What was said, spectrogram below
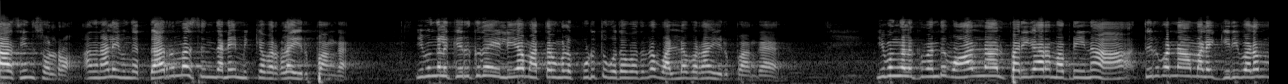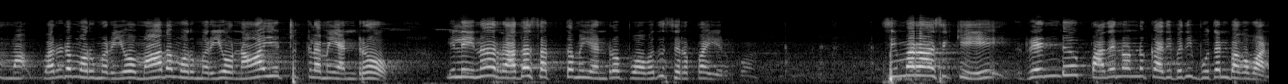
ராசின்னு சொல்கிறோம் அதனால் இவங்க தர்ம சிந்தனை மிக்கவர்களாக இருப்பாங்க. இவங்களுக்கு இருக்குதோ இல்லையோ மற்றவங்களுக்கு கொடுத்து உதவுறதுல வல்லவராக இருப்பாங்க. இவங்களுக்கு வந்து வாழ்நாள் பரிகாரம் அப்படின்னா திருவண்ணாமலை கிரிவலம் மா- வருடம் ஒரு முறையோ மாதம் ஒரு முறையோ ஞாயிற்றுக்கிழமை அன்றோ இல்லைன்னா ரத சப்தமி என்றோ போவது சிறப்பாக இருக்கும். சிம்மராசிக்கு ரெண்டு பதினொன்றுக்கு அதிபதி புதன் பகவான்.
